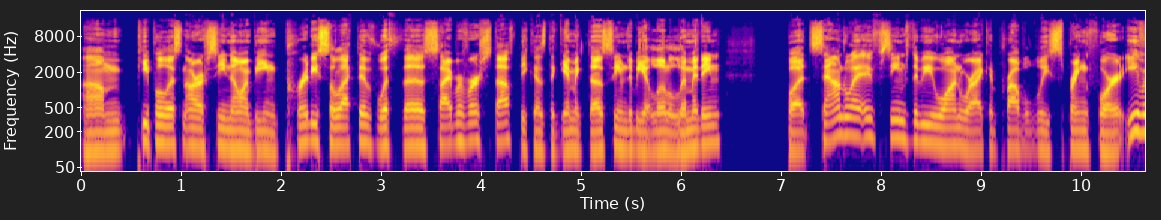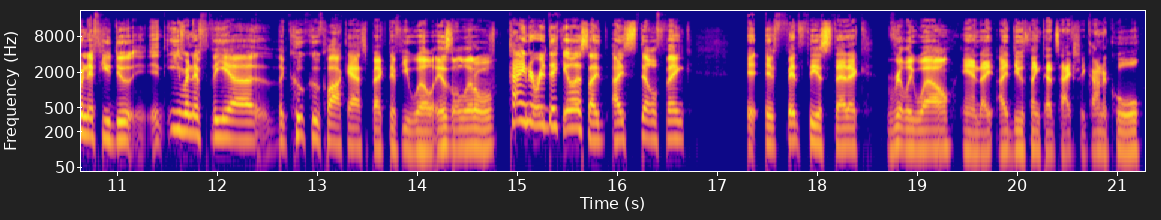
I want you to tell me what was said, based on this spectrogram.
Um, people listen to RFC know I'm being pretty selective with the Cyberverse stuff because the gimmick does seem to be a little limiting. But Soundwave seems to be one where I could probably spring for it, even if you do, even if the uh, the cuckoo clock aspect, if you will, is a little kind of ridiculous. I I still think it, it fits the aesthetic really well, and I, I do think that's actually kind of cool.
